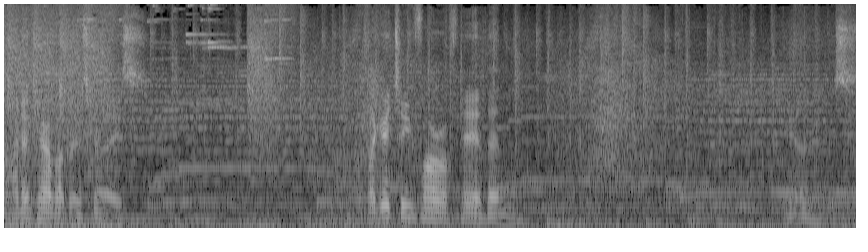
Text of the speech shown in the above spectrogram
No, I don't care about those guys. If I go too far off here, then... You know, it's...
